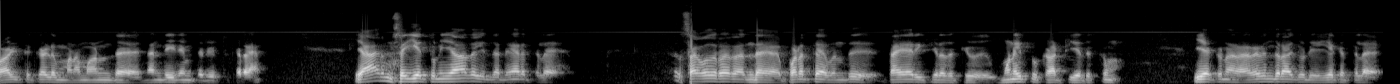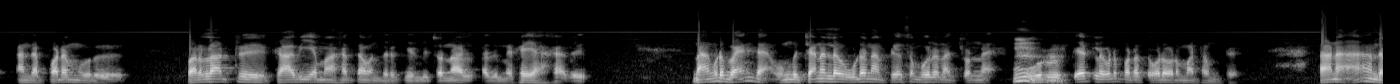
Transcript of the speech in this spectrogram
வாழ்த்துக்களும் மனமார்ந்த நன்றியினையும் தெரிவித்துக்கிறேன். யாரும் செய்ய துணியாத இந்த நேரத்தில் சகோதரர் அந்த படத்தை வந்து தயாரிக்கிறதுக்கு முனைப்பு காட்டியதுக்கும் இயக்குனர் அரவிந்தராஜுடைய இயக்கத்தில் அந்த படம் ஒரு வரலாற்று காவியமாகத்தான் வந்திருக்கு என்று சொன்னால் அது மிகையாகாது. நான் கூட பயந்தேன். உங்கள் சேனலில் கூட நான் பேசும்போது நான் சொன்னேன். ஒரு தேட்டரில் கூட படத்தை ஓட விட மாட்டோம்ட்டு ஆனால் அந்த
